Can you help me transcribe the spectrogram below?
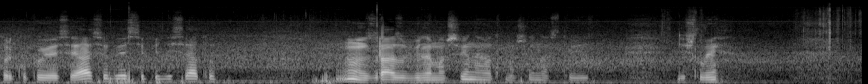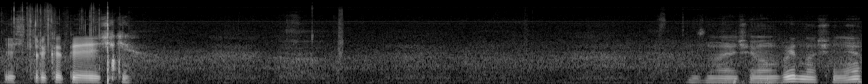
прикупив Асю 250. Ну і зразу біля машини, от машина стоїть. Дійшли. Є 3 копеечки. Не знаю, чи вам видно, чи ні.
